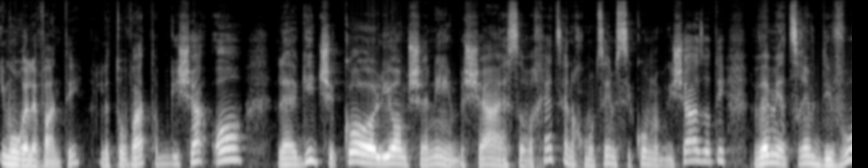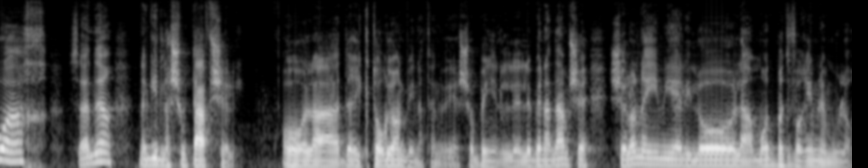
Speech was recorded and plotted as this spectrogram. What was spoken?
אם הוא רלוונטי לטובת הפגישה, או להגיד שכל יום שני בשעה עשר וחצי אנחנו מוצאים סיכום לפגישה הזאת ומייצרים דיווח, בסדר? נגיד לשותף שלי. או לדירקטוריון בהינתן ויש, או לבן אדם ש, שלא נעים יהיה לי לא לעמוד בדברים למולו.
